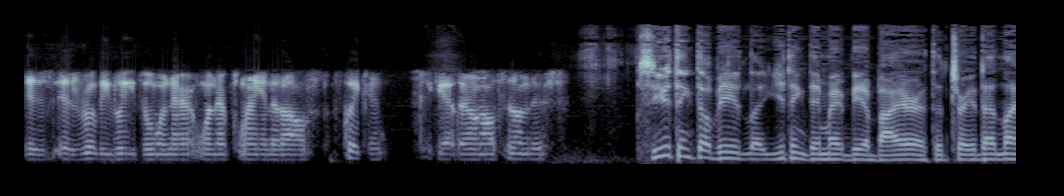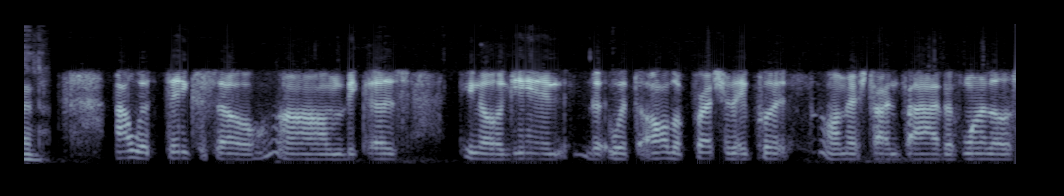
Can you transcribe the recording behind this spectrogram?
is is really lethal when they're when they're playing it all clicking. together on all cylinders. So you think they'll be like you think they might be a buyer at the trade deadline? I would think so um, because you know again the, with all the pressure they put on their starting five, if one of those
